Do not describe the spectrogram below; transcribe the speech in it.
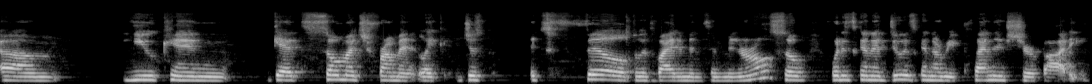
um, you can get so much from it like just it's filled with vitamins and minerals. So what it's going to do is going to replenish your body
